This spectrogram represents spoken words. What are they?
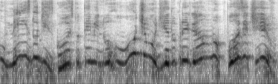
O mês do desgosto terminou o último dia do pregão no positivo.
